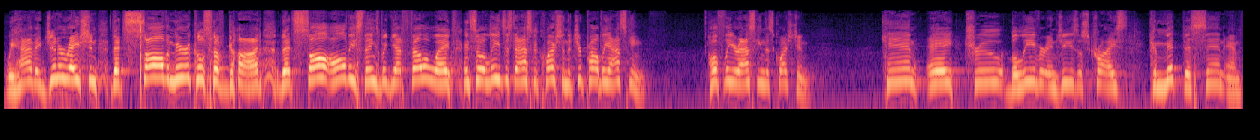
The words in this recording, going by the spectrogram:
We have a generation that saw the miracles of God, that saw all these things, but yet fell away. And so it leads us to ask a question that you're probably asking. Hopefully, you're asking this question Can a true believer in Jesus Christ commit this sin and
